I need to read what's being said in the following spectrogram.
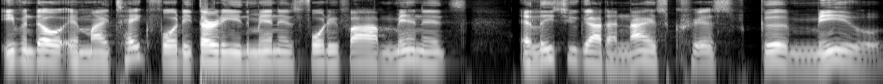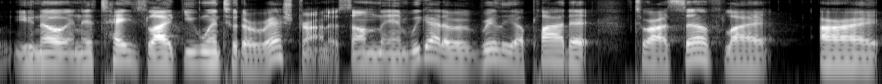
even though it might take 40, 30 minutes, 45 minutes, at least you got a nice, crisp, good meal, you know, and it tastes like you went to the restaurant or something. And we got to really apply that to ourselves. Like, all right,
